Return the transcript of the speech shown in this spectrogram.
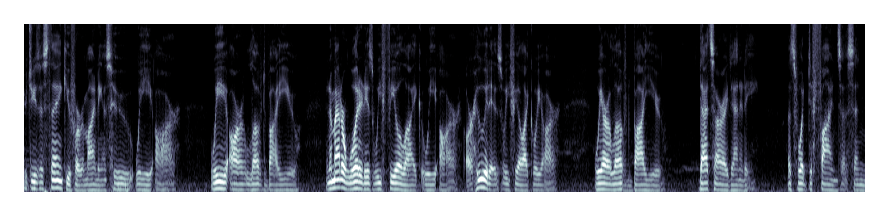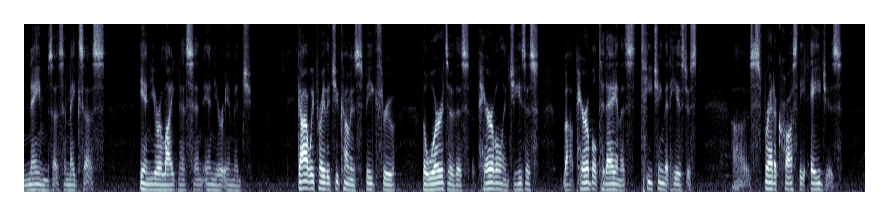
Dear Jesus, thank you for reminding us who we are. We are loved by you. And no matter what it is we feel like we are, or who it is we feel like we are, we are loved by you. That's our identity. That's what defines us and names us and makes us in your likeness and in your image. God, we pray that you come and speak through the words of this parable and Jesus' uh, parable today and this teaching that he has just uh, spread across the ages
